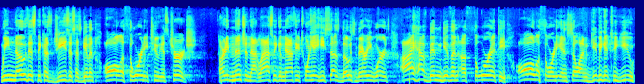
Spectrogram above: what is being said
We know this because Jesus has given all authority to his church. I already mentioned that last week in Matthew 28. He says those very words I have been given authority, all authority, and so I'm giving it to you.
